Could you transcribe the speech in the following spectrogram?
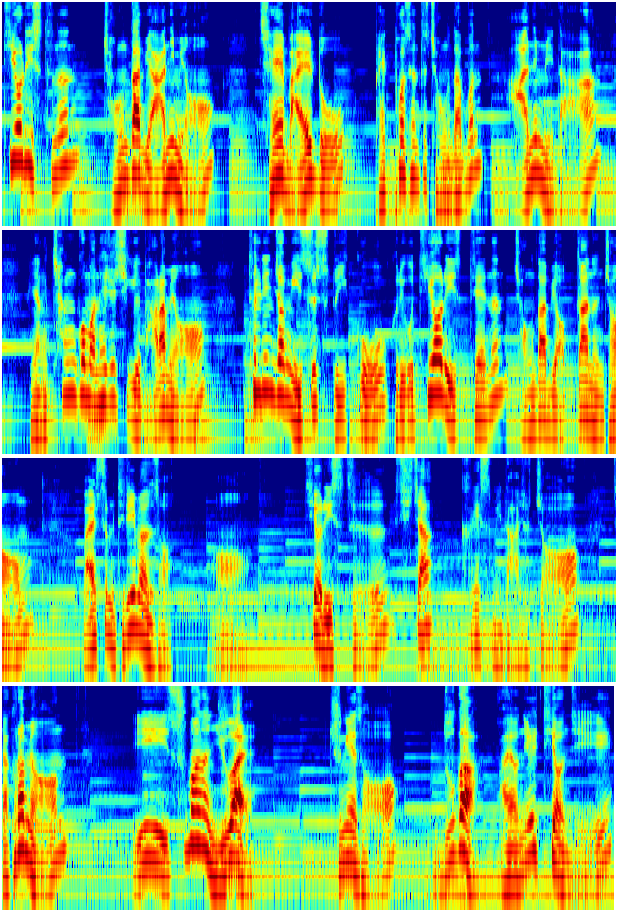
티어 리스트는 정답이 아니며 제 말도 100% 정답은 아닙니다. 그냥 참고만 해주시길 바라며 틀린 점이 있을 수도 있고 그리고 티어 리스트에는 정답이 없다는 점 말씀드리면서 어, 티어 리스트 시작하겠습니다. 아셨죠? 자 그러면 이 수많은 UR 중에서 누가 과연 1티어인지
